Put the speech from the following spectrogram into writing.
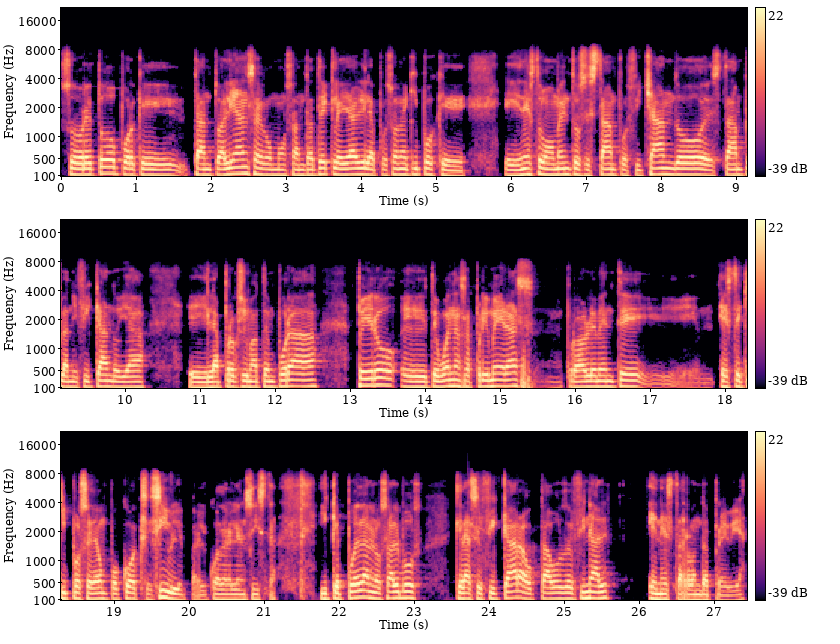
sobre todo porque tanto Alianza como Santa Tecla y Águila pues son equipos que eh, en estos momentos están pues fichando, están planificando ya eh, la próxima temporada, pero eh, de buenas a primeras probablemente este equipo sea un poco accesible para el cuadro aliancista y que puedan los salvos clasificar a octavos de final en esta ronda previa.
